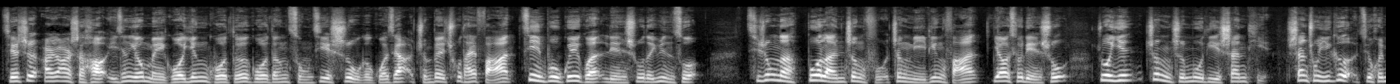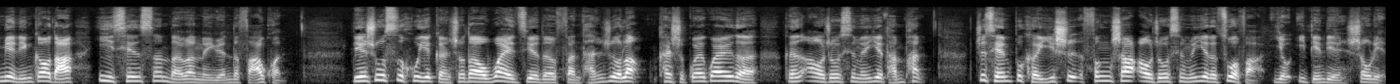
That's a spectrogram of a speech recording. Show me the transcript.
截至二月二十号，已经有美国、英国、德国等总计十五个国家准备出台法案，进一步规管脸书的运作。其中呢，波兰政府正拟定法案，要求脸书若因政治目的删帖，删除一个就会面临高达一千三百万美元的罚款。脸书似乎也感受到外界的反弹热浪，开始乖乖地跟澳洲新闻业谈判。之前不可一世封杀澳洲新闻业的做法，有一点点收敛。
